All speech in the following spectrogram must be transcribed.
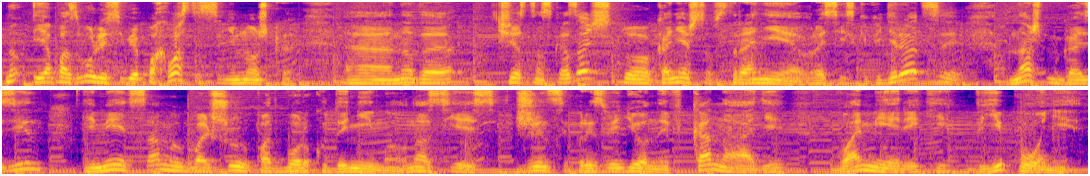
Ну, я позволю себе похвастаться немножко. Э, надо честно сказать, что, конечно, в стране, в Российской Федерации, наш магазин имеет самую большую подборку денима. У нас есть джинсы, произведенные в Канаде, в Америке, в Японии –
